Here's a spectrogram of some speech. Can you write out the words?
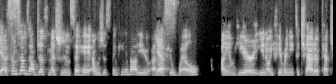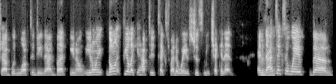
yeah sometimes i'll just message and say hey i was just thinking about you. I yes. hope you're well. I am here. You know if you ever need to chat or catch up would love to do that. But you know you don't don't feel like you have to text right away. It's just me checking in. And mm-hmm. that takes away the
